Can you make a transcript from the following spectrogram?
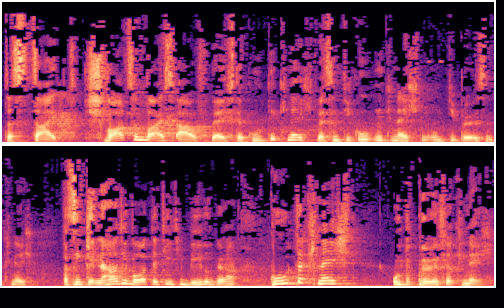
das zeigt schwarz und weiß auf, wer ist der gute Knecht, wer sind die guten Knechten und die bösen Knechte. Das sind genau die Worte, die die Bibel behandelt. Guter Knecht und böser Knecht.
